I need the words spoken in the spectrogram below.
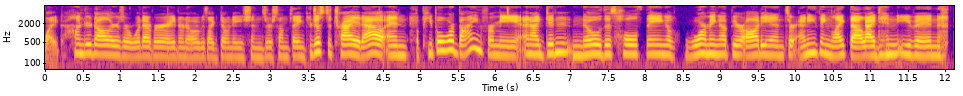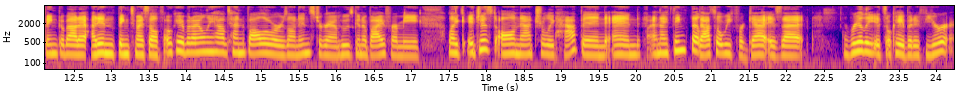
like $100 or whatever. I don't know, it was like donations or something just to try it out and people were buying from me and I didn't know this whole thing of warming up your audience or anything like that. I didn't even think about it. I didn't think to myself, okay, but I only have 10 followers on Instagram. Who's going to buy from me? Like it just all naturally happened and and I think that that's what we forget is that really it's okay but if your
